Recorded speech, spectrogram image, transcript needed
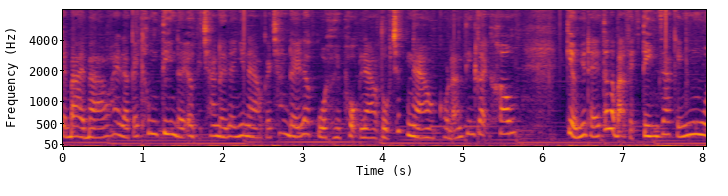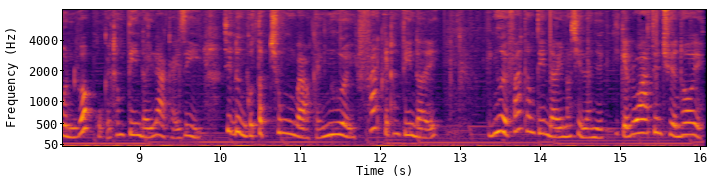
cái bài báo hay là cái thông tin đấy ở cái trang đấy là như nào, cái trang đấy là của hiệp hội nào, tổ chức nào, có đáng tin cậy không? Kiểu như thế, tức là bạn phải tìm ra cái nguồn gốc của cái thông tin đấy là cái gì. Chứ đừng có tập trung vào cái người phát cái thông tin đấy. Cái người phát thông tin đấy nó chỉ là những cái loa tuyên truyền thôi.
